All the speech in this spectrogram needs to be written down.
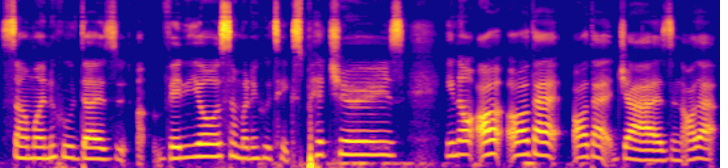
someone who does uh, videos, someone who takes pictures, you know, all, all that all that jazz and all that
